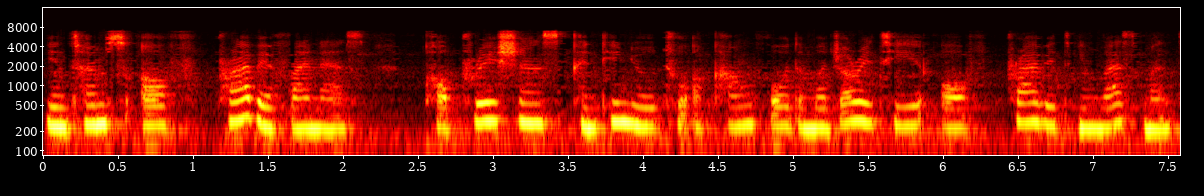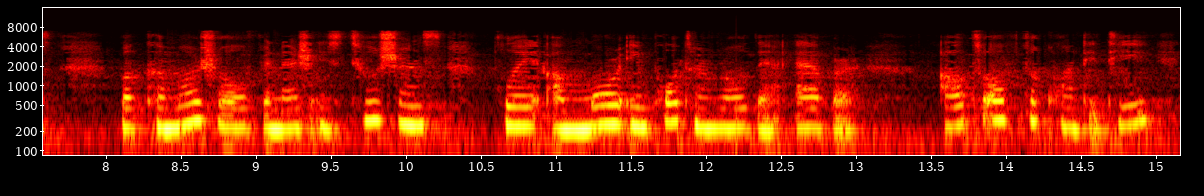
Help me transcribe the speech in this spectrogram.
In terms of private finance, corporations continue to account for the majority of private investment, but commercial financial institutions play a more important role than ever out of the quantity,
